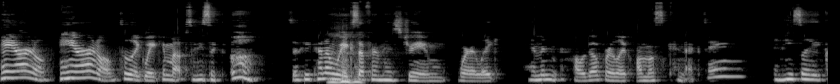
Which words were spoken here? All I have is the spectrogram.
hey Arnold, hey Arnold, to like wake him up. So he's like, oh, So he kind of wakes up from his dream where like him and Helga were like almost connecting. And he's like,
